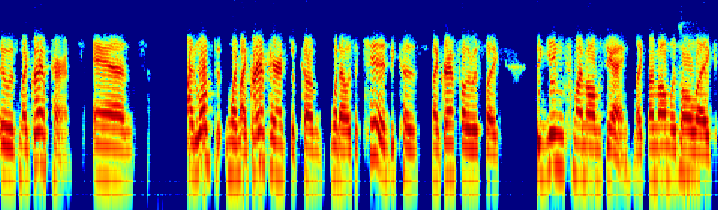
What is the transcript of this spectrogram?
it was my grandparents. And I loved when my grandparents would come when I was a kid because my grandfather was like the yin to my mom's yang. Like my mom was all Mhm. like,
